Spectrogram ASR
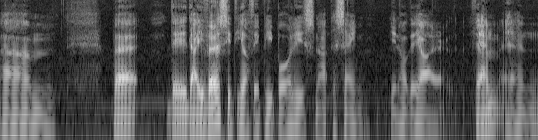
Um, but the diversity of the people is not the same. You know they are them and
